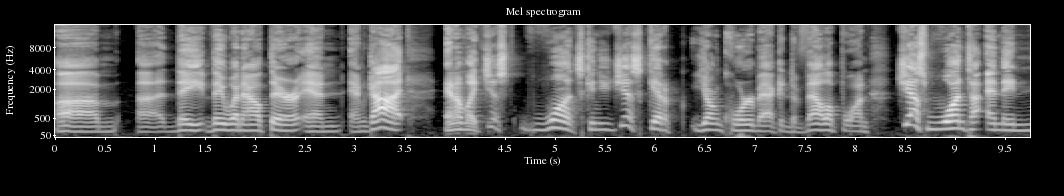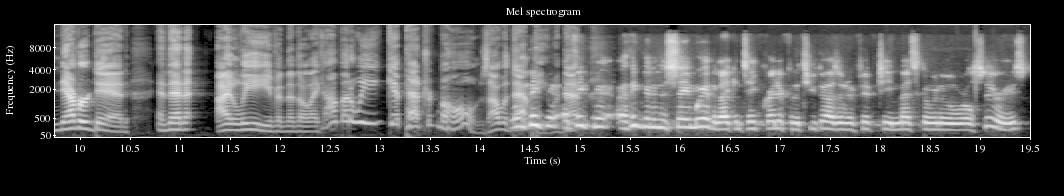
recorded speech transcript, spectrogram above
um, uh, they they went out there and and got. And I'm like, just once, can you just get a young quarterback and develop one just one time? And they never did. And then I leave, and then they're like, how about we get Patrick Mahomes? How would Well, I that think be? that, Would I think that, I think that in the same way that I can take credit for the 2015 Mets going to the World Series,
